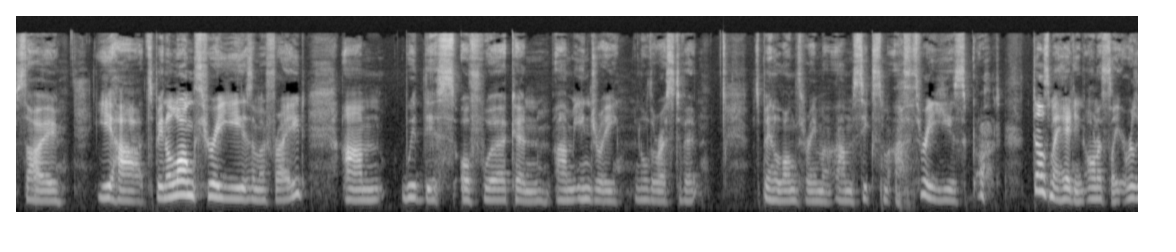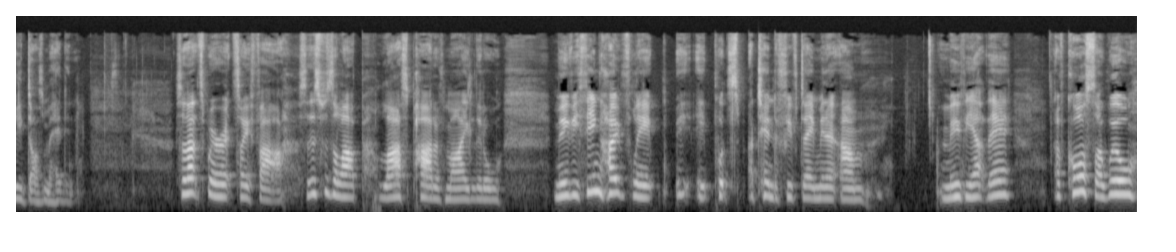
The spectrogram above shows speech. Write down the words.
so yeah it's been a long three years I'm afraid um, with this off work and um, injury and all the rest of it it's been a long three months um, six months three years God does my head in honestly it really does my head in so that's where it's so far. So this was the last part of my little movie thing. Hopefully it, it puts a 10 to 15 minute um, movie out there. Of course I will,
